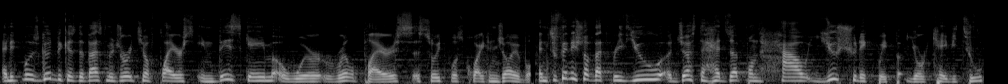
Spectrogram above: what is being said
And it was good because the vast majority of players in this game were real players, so it was quite enjoyable. And to finish off that review, just a heads up on how you should equip your KV2.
